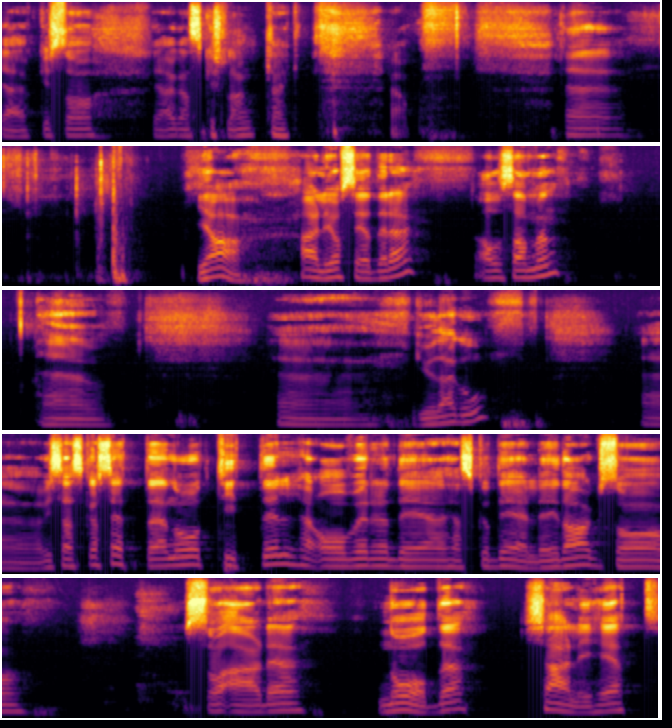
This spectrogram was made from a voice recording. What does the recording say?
Jeg er jo ikke så Jeg er ganske slank. Ja. Eh, ja, herlig å se dere, alle sammen. Eh, eh, Gud er god. Hvis jeg skal sette noe tittel over det jeg skal dele i dag, så, så er det nåde, kjærlighet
